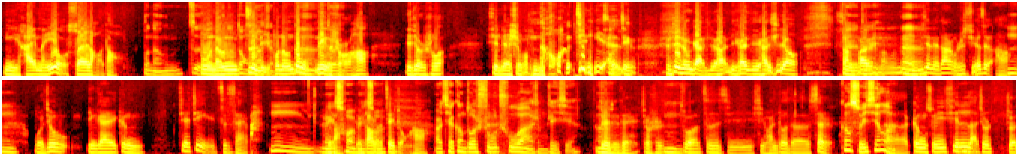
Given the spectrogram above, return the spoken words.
你还没有衰老到不能自不能自理、不能动、嗯那个时候哈。也就是说，现在是我们的黄金年龄，是这种感觉啊。你看，你还需要上班对对。什么？我们现在当然我是学者啊，嗯。我就应该更接近于自在吧，嗯，没错没就到了错，这种哈。而且更多输出啊什么这些，嗯对对，对，就是嗯做自己喜欢做的事儿，更随心了，呃，更随心了。嗯就是觉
